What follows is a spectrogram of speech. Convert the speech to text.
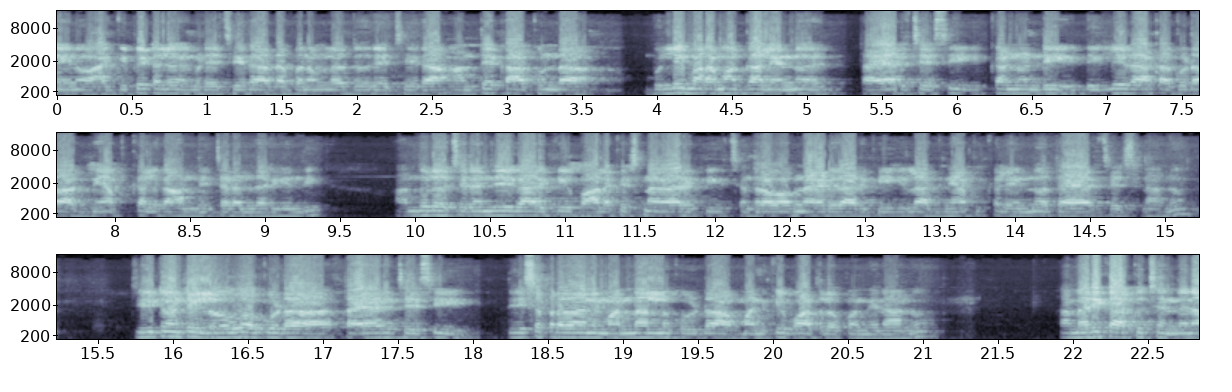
నేను అగ్గిపీటలో వెంబడే చీర దబ్బనంలో దూరే చీర అంతేకాకుండా బుల్లి మరమగ్గాలు ఎన్నో తయారు చేసి ఇక్కడ నుండి ఢిల్లీ దాకా కూడా జ్ఞాపకాలుగా అందించడం జరిగింది. అందులో చిరంజీవి గారికి బాలకృష్ణ గారికి చంద్రబాబు నాయుడు గారికి ఇలా జ్ఞాపికలు ఎన్నో తయారు చేసినాను. జీ ట్వంటీ లోగో కూడా తయారు చేసి దేశ ప్రధాని మన్నాలను కూడా మన్ కీ బాత్లో పొందినాను. అమెరికాకు చెందిన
